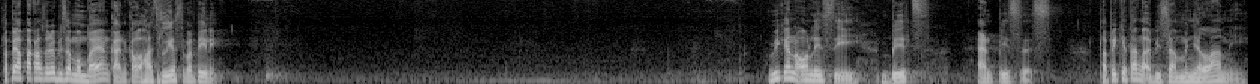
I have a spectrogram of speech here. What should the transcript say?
tapi apakah saudara bisa membayangkan kalau hasilnya seperti ini? We can only see bits and pieces. Tapi kita nggak bisa menyelami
